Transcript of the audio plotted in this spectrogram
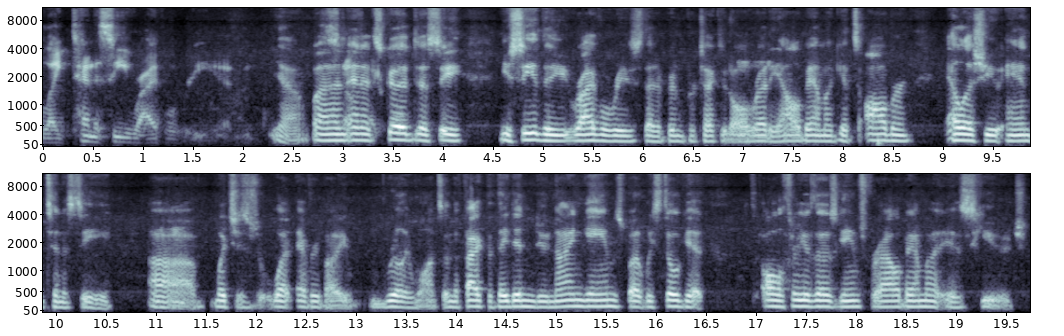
like Tennessee rivalry, and Yeah, well, and, and like it's good to see you see the rivalries that have been protected already. Mm-hmm. Alabama gets Auburn, LSU, and Tennessee, uh, Mm-hmm. which is what everybody really wants. And the fact that they didn't do nine games, but we still get all three of those games for Alabama is huge.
